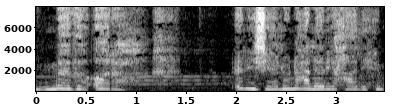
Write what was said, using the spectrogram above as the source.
ماذا أرى؟ رجال على رحالهم.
